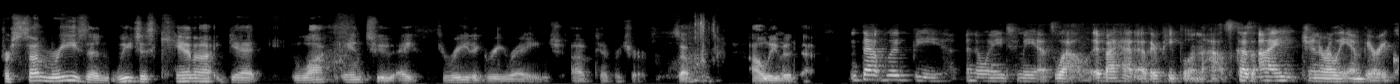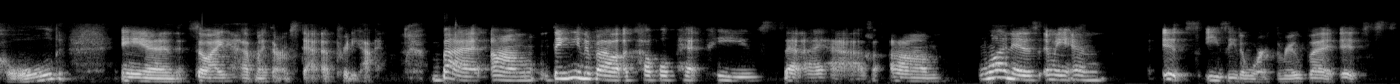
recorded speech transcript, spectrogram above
For some reason, we just cannot get locked into a three degree range of temperature. So I'll leave it at that. That would be annoying to me as well if I had other people in the house because I generally am very cold. And so I have my thermostat up pretty high. But um, thinking about a couple pet peeves that I have, um, one is, I mean, and it's easy to work through, but it's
